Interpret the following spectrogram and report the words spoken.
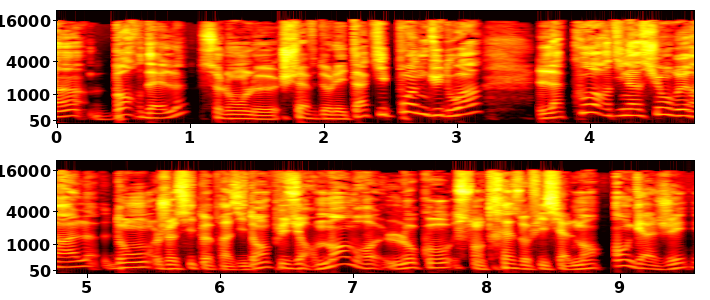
Un bordel, selon le chef de l'État, qui pointe du doigt la coordination rurale dont, je cite le président, plusieurs membres locaux sont très officiellement engagés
